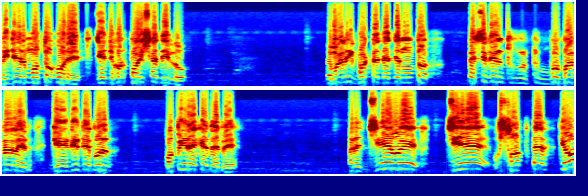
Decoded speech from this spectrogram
নিজের মতো করে যে যখন পয়সা দিল, মানিক ভট্টাচার্যের মতো প্রেসিডেন্ট বানালেন, যে এডিটেবল কপি রেখে দেবে। মানে যে যে সফটওয়্যার কেউ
